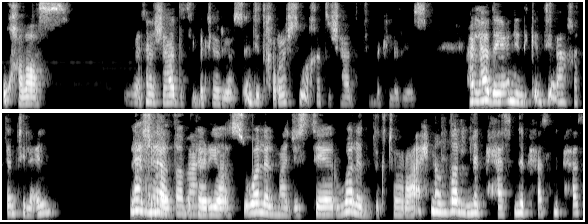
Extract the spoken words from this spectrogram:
وخلاص. مثلا شهادة البكالوريوس أنت تخرجتي وأخذتي شهادة البكالوريوس. هل هذا يعني أنك أنت الآن ختمتي العلم؟ لا شهادة البكالوريوس ولا الماجستير ولا الدكتوراه. إحنا نظل نبحث نبحث نبحث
